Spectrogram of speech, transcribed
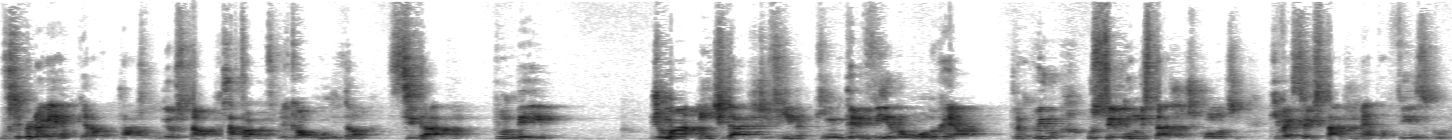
Você perdeu a guerra porque era a vontade do Deus tal. A forma de explicar o mundo, então, se dava por meio de uma entidade divina que intervia no mundo real. Tranquilo? O segundo estágio de Conte, que vai ser o estágio metafísico,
